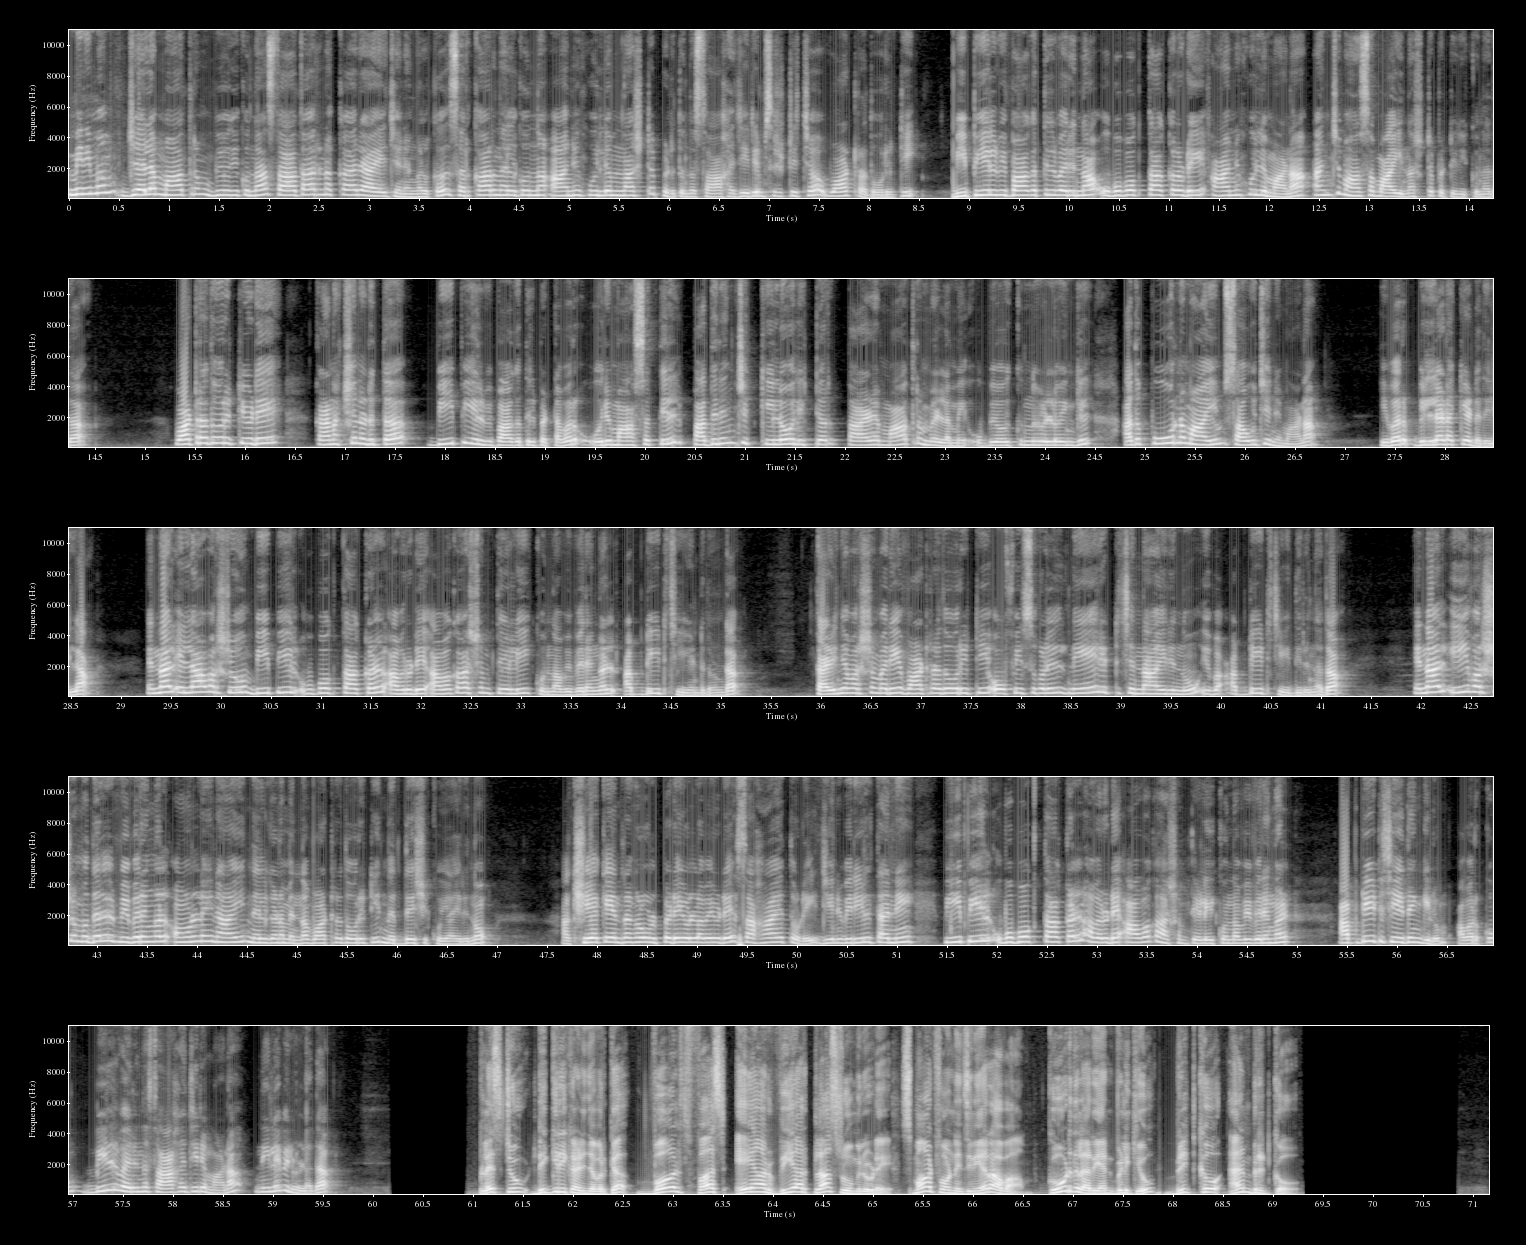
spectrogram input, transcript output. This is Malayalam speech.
മിനിമം ജലം മാത്രം ഉപയോഗിക്കുന്ന സാധാരണക്കാരായ ജനങ്ങൾക്ക് സർക്കാർ നൽകുന്ന ആനുകൂല്യം നഷ്ടപ്പെടുത്തുന്ന സാഹചര്യം സൃഷ്ടിച്ച water authority. B P L വിഭാഗത്തിൽ വരുന്ന ഉപഭോക്താക്കളുടെ ആനുകൂല്യമാണ് അഞ്ച് മാസമായി നഷ്ടപ്പെട്ടിരിക്കുന്നത്. വാട്ടർ അതോറിറ്റിയുടെ കണക്ഷൻ എടുത്ത് ബി പി എൽ വിഭാഗത്തിൽപ്പെട്ടവർ ഒരു മാസത്തിൽ പതിനഞ്ച് കിലോ ലിറ്റർ താഴെ മാത്രം വെള്ളമേ ഉപയോഗിക്കുന്നുള്ളൂവെങ്കിൽ അത് പൂർണമായും സൗജന്യമാണ്. ഇവർ ബില്ലടക്കേണ്ടതില്ല. എന്നാൽ എല്ലാ വർഷവും ബി പി എൽ ഉപഭോക്താക്കൾ അവരുടെ അവകാശം തെളിയിക്കുന്ന വിവരങ്ങൾ അപ്ഡേറ്റ് ചെയ്യേണ്ടതുണ്ട്. കഴിഞ്ഞ വർഷം വരെ വാട്ടർ അതോറിറ്റി ഓഫീസുകളിൽ നേരിട്ട് ചെന്നായിരുന്നു ഇവ അപ്ഡേറ്റ് ചെയ്തിരുന്നത്. എന്നാൽ ഈ വർഷം മുതൽ വിവരങ്ങൾ ഓൺലൈനായി നൽകണമെന്ന് വാട്ടർ അതോറിറ്റി നിർദ്ദേശിക്കുകയായിരുന്നു. അക്ഷയ കേന്ദ്രങ്ങൾ ഉൾപ്പെടെയുള്ളവയുടെ സഹായത്തോടെ ജനുവരിയിൽ തന്നെ ബി ഉപഭോക്താക്കൾ അവരുടെ അവകാശം തെളിയിക്കുന്ന വിവരങ്ങൾ അപ്ഡേറ്റ് ചെയ്തെങ്കിലും അവർക്കും ബിൽ വരുന്ന സാഹചര്യമാണ് നിലവിലുള്ളത്. Plus two degree കഴിഞ്ഞവർക്ക് world's first A R V R class റൂമിലൂടെ smart phone engineer ആവാം. കൂടുതൽ അറിയാൻ വിളിക്കൂ ബ്രിഡ്കോ ആൻഡ് ബ്രിഡ്കോ.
